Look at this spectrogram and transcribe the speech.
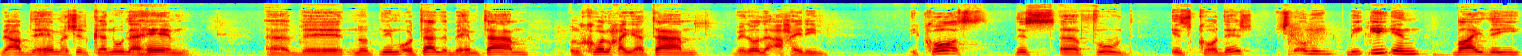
ועבדיהם אשר קנו להם ונותנים אותה לבהמתם ulkol hayatam ולא לאחרים. Because this uh, food is Kodesh, it should only be eaten by the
